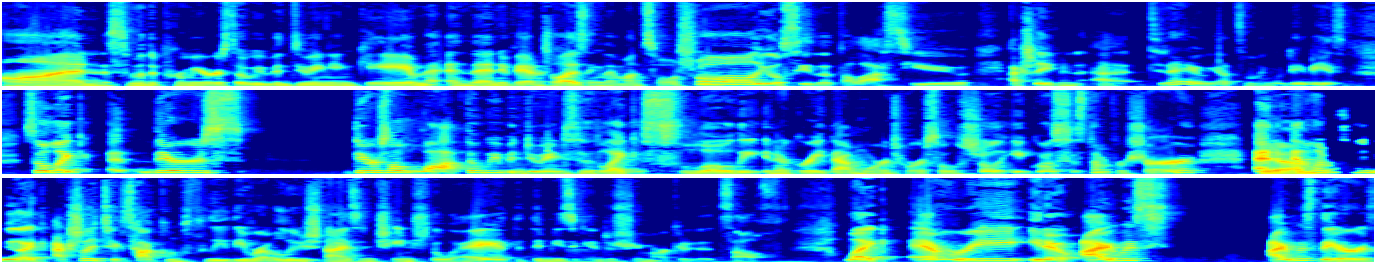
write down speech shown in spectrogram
on some of the premieres that we've been doing in game and then evangelizing them on social, you'll see that the last few, actually even uh, today, we had something with Davies. So like uh, there's there's a lot that we've been doing to like slowly integrate that more into our social ecosystem for sure. And, yeah. and let me tell you, like actually TikTok completely revolutionized and changed the way that the music industry marketed itself. Like every, you know, I was I was there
